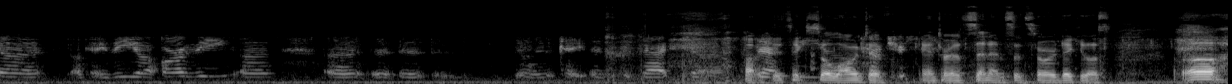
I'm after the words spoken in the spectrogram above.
uh, okay the uh, RV. Uh, uh, uh, uh, uh, okay, is, is that, uh, Oh, that it takes so uh, long to purchase- enter a sentence. It's so ridiculous. Uh,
